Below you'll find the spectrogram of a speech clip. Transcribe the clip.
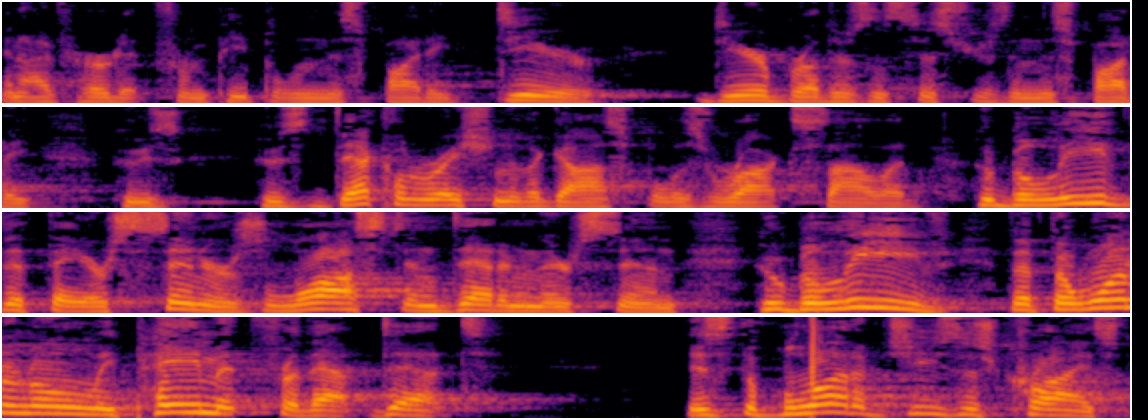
and I've heard it from people in this body. Dear, dear brothers and sisters in this body whose whose declaration of the gospel is rock solid, who believe that they are sinners, lost and dead in their sin, who believe that the one and only payment for that debt is the blood of Jesus Christ,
